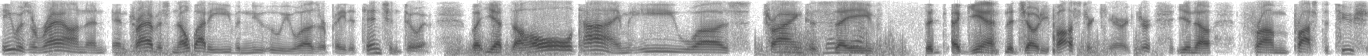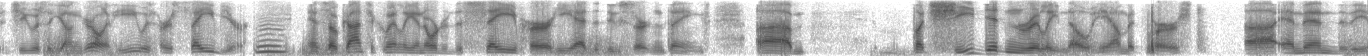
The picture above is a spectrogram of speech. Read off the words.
he was around, and and Travis, nobody even knew who he was or paid attention to him. But yet, the whole time, he was trying to save the again the Jodie Foster character, you know, from prostitution. She was a young girl, and he was her savior. mm. And so consequently, in order to save her, he had to do certain things. Um, but she didn't really know him at first. Uh, and then the,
